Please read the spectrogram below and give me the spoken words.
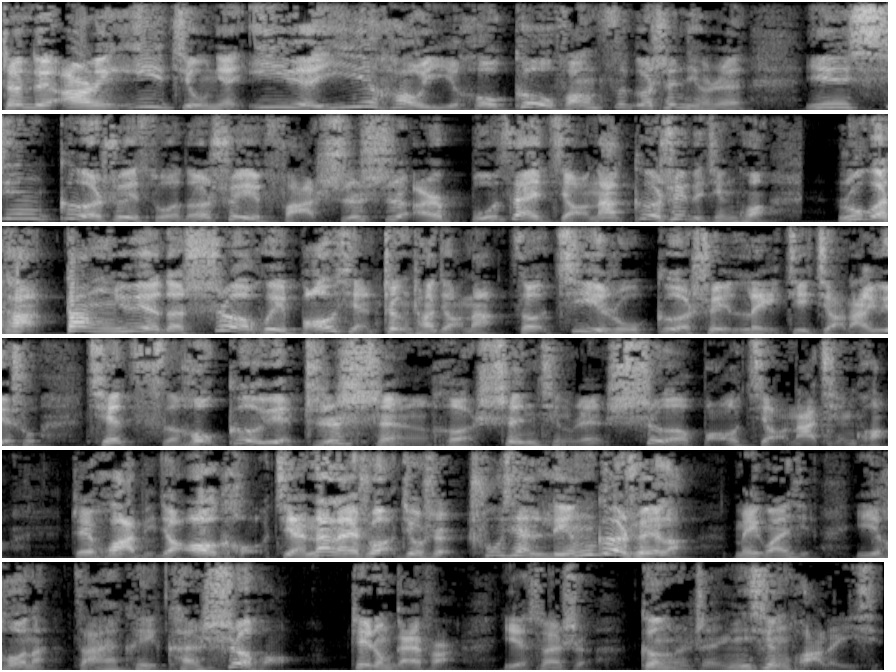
针对二零一九年一月一号以后购房资格申请人因新个税所得税法实施而不再缴纳个税的情况，如果他当月的社会保险正常缴纳，则计入个税累计缴纳月数，且此后各月只审核申请人社保缴纳情况。这话比较拗口，简单来说就是出现零个税了没关系，以后呢咱还可以看社保。这种改法也算是更人性化了一些。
